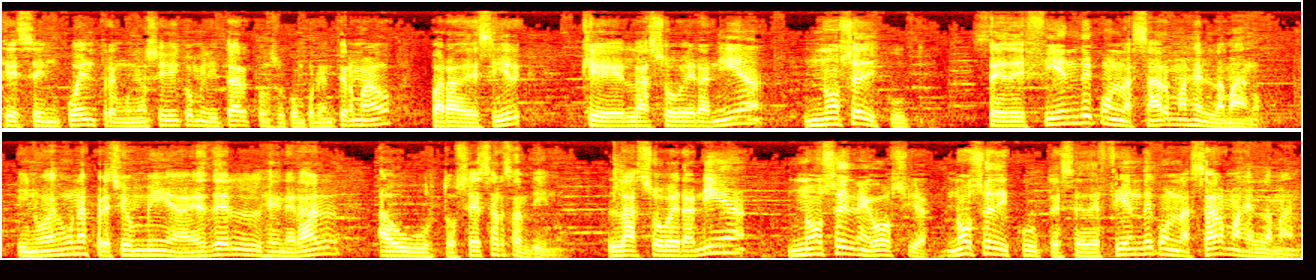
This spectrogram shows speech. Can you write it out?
que se encuentra en unión cívico-militar con su componente armado para decir que la soberanía no se discute, se defiende con las armas en la mano. Y no es una expresión mía, es del general Augusto César Sandino. La soberanía no se negocia, no se discute, se defiende con las armas en la mano.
